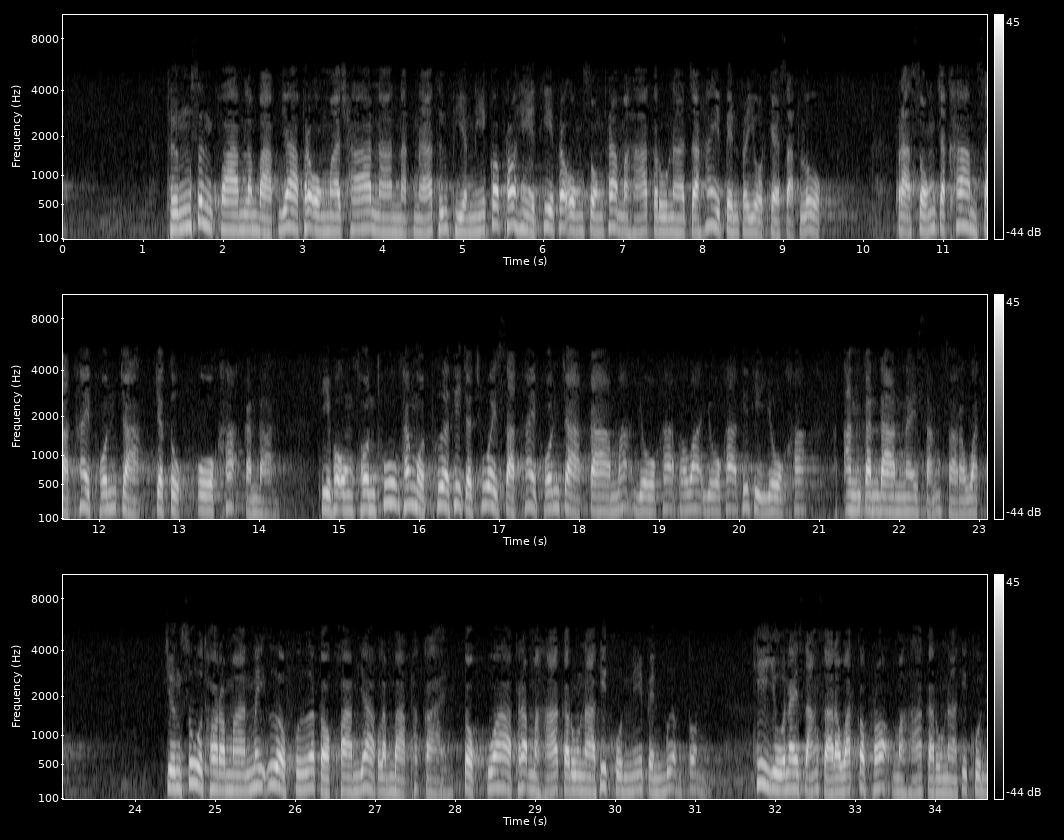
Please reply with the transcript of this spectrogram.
ถึงซึ่งความลำบากยากพระองค์มาช้านานหนักหนาถึงเพียงนี้ก็เพราะเหตุที่พระองค์ทรงพระมหากรุณาจะให้เป็นประโยชน์แก่สัตว์โลก ประสงค์จะข้ามสัตว์ให้พ้นจากจตุโอคะกันดานที่พระองค์ทนทุกข์ทั้งหมดเพื่อที่จะช่วยสัตว์ให้พ้นจากกามโยคะภาวะโยคะทิฏฐิโยคะ อันกันดานในสังสารวัฏ จึงสู้ทรมานไม่เอื้อเฟื้อต่อความยากลำบากพระกาย ตกว่าพระมหากรุณาที่คุณนี้เป็นเบื้องต้น ที่อยู่ในสังสารวัตรก็เพราะมหากรุณาที่คุณ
